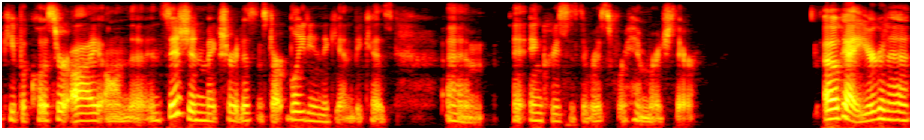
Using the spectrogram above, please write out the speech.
keep a closer eye on the incision, make sure it doesn't start bleeding again because um, it increases the risk for hemorrhage there. Okay, you're going to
